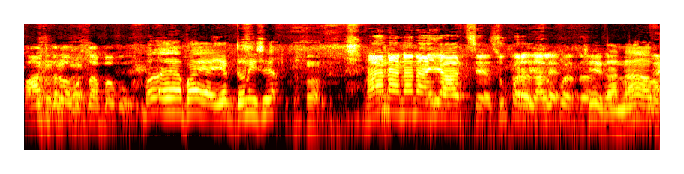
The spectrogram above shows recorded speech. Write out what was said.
પાંચ કરો પ્રતાપ બાપુ. ભાઈ એક ધણી છે. ના ના ના ના હાથ છે. સુપર જ હાલે. ના આવે.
